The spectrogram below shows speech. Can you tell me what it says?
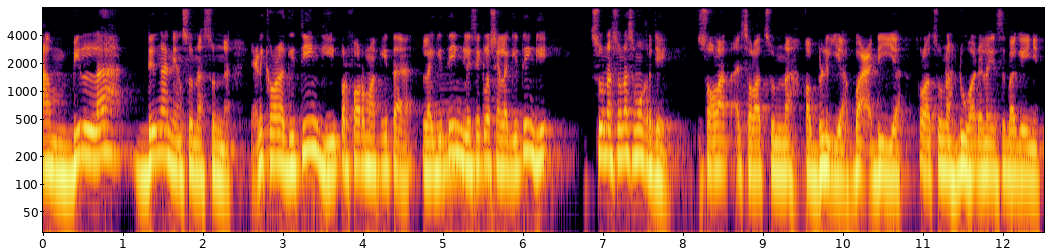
ambillah dengan yang sunnah-sunnah. Ya ini kalau lagi tinggi performa kita, lagi tinggi siklusnya lagi tinggi, sunnah-sunnah semua kerjain. Salat salat sunnah qabliyah, ba'diyah, salat sunnah duha dan lain sebagainya.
